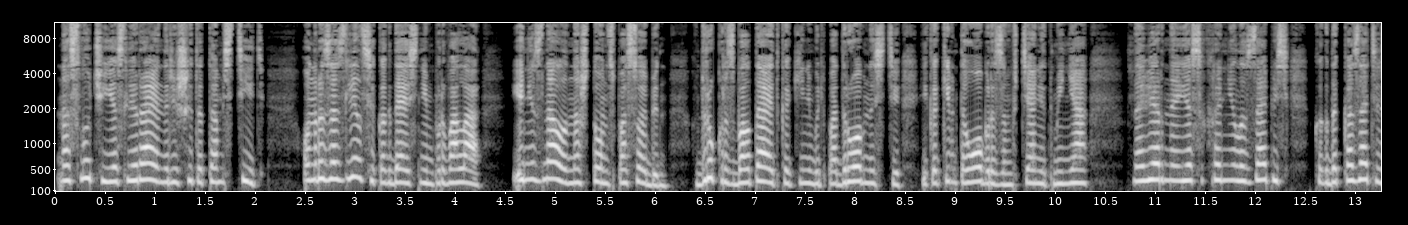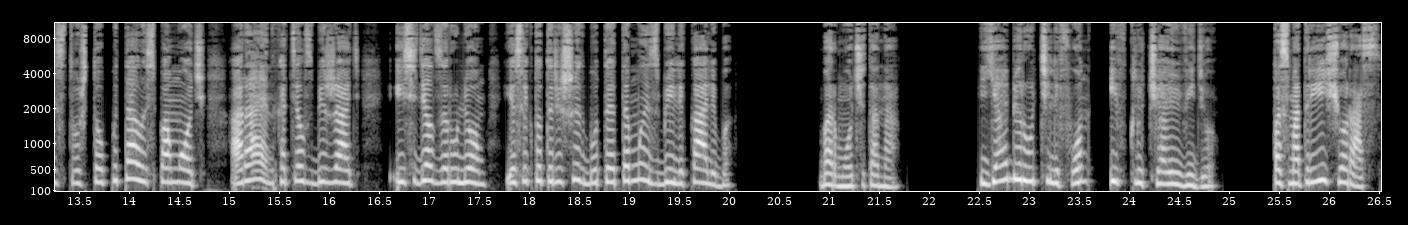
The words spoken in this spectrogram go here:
«На случай, если Райан решит отомстить. Он разозлился, когда я с ним порвала. Я не знала, на что он способен. Вдруг разболтает какие-нибудь подробности и каким-то образом втянет меня. Наверное, я сохранила запись как доказательство, что пыталась помочь, а Райан хотел сбежать и сидел за рулем, если кто-то решит, будто это мы сбили Калиба. Бормочет она. Я беру телефон и включаю видео. «Посмотри еще раз».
